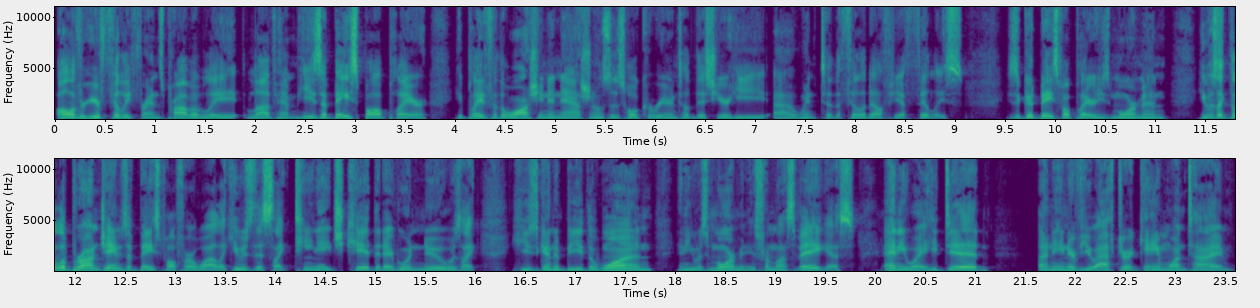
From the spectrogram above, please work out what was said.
All of your Philly friends probably love him. He's a baseball player. He played for the Washington Nationals his whole career until this year. He uh, went to the Philadelphia Phillies. He's a good baseball player. He's Mormon. He was like the LeBron James of baseball for a while. Like he was this like teenage kid that everyone knew was like he's gonna be the one, and he was Mormon. He's from Las Vegas. Anyway, he did an interview after a game one time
